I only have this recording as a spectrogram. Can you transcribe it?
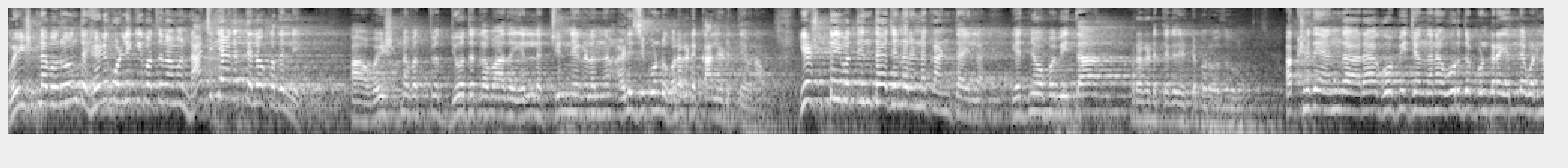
ವೈಷ್ಣವರು ಅಂತ ಹೇಳಿಕೊಳ್ಳಿಕ್ಕೆ ಇವತ್ತು ನಮಗೆ ನಾಚಿಕೆ ಆಗುತ್ತೆ ಲೋಕದಲ್ಲಿ. ಆ ವೈಷ್ಣವತ್ವ ದ್ಯೋತಕವಾದ ಎಲ್ಲ ಚಿಹ್ನೆಗಳನ್ನು ಅಳಿಸಿಕೊಂಡು ಹೊರಗಡೆ ಕಾಲಿಡುತ್ತೇವೆ ನಾವು. ಎಷ್ಟು ಇವತ್ತಿಂಥ ಜನರನ್ನು ಕಾಣ್ತಾ ಇಲ್ಲ. ಯಜ್ಞೋಪವೀತ ಹೊರಗಡೆ ತೆಗೆದಿಟ್ಟು ಬರೋದು. ಅಕ್ಷತೆ, ಅಂಗಾರ ಗೋಪಿಚಂದನ ಊರ್ಧ ಪುಂಡ್ರ ಎಲ್ಲವನ್ನ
